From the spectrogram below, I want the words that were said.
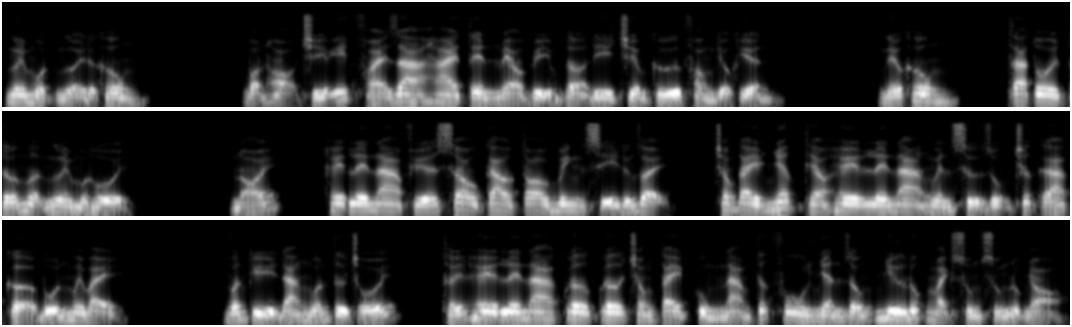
ngươi một người được không? Bọn họ chí ít phái ra hai tên mèo vị tờ đi chiếm cứ phòng điều khiển. Nếu không, ta tôi tớ mượn ngươi một hồi. Nói, Helena phía sau cao to binh sĩ đứng dậy, trong tay nhấc theo Helena nguyên sử dụng trước gá cờ 47. Vân Kỳ đang muốn từ chối, thấy Helena cơ cơ trong tay cùng nam tức phu nhân giống như lúc mạch sung súng lục nhỏ,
